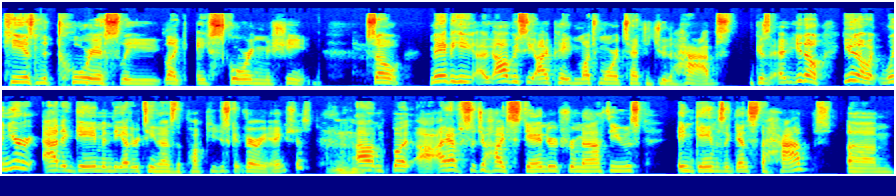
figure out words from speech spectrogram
he is notoriously like a scoring machine. So maybe he obviously I paid much more attention to the Habs because uh, you know you know it when you're at a game and the other team has the puck, you just get very anxious. Mhm. Um, but I have such a high standard for Matthews in games against the Habs. Um,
